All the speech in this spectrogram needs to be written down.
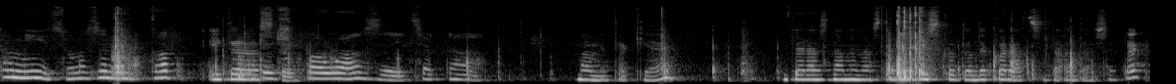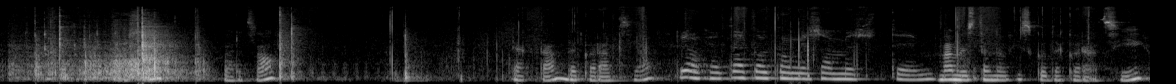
To nic. Możemy go I teraz tu położyć. To. mamy takie. I teraz damy na stanowisko do dekoracji dla Adasia, tak? Proszę, bardzo. Jak tam dekoracja? Trochę tego pomieszamy z tym. Mamy stanowisko dekoracji.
